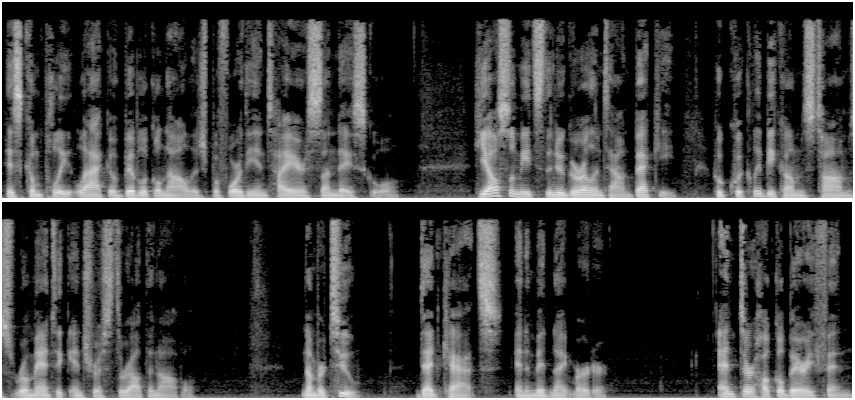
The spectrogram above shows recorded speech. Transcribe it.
his complete lack of biblical knowledge before the entire Sunday school. He also meets the new girl in town, Becky, who quickly becomes Tom's romantic interest throughout the novel. Number two, Dead Cats and a Midnight Murder. Enter Huckleberry Finn,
